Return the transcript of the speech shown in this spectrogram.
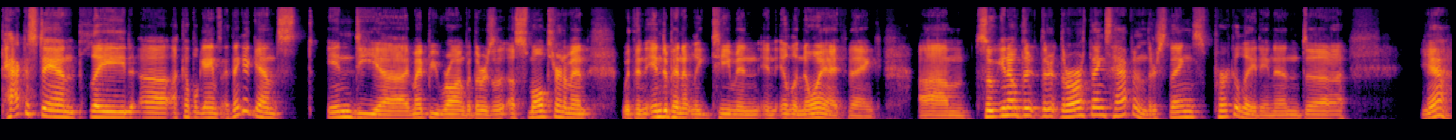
Pakistan played uh, a couple games, I think against India. I might be wrong, but there was a, a small tournament with an independent league team in, in Illinois, I think. Um, so, you know, there, there, there are things happening, there's things percolating. And uh, yeah,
